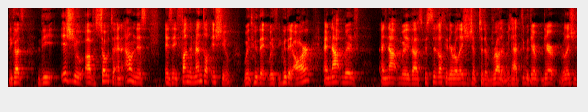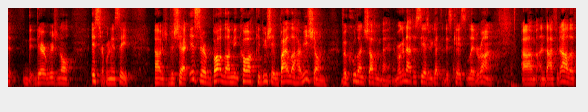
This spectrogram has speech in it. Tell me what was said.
Because the issue of sota and alanis is a fundamental issue with who they with who they are, and not with and not with uh, specifically their relationship to the brother. It had to do with their their relationship, their original isser. We're going to see. Uh, harishon And we're going to have to see as we get to this case later on um, on Dafir Aleph,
